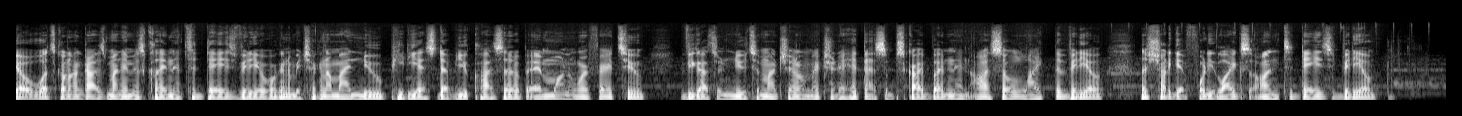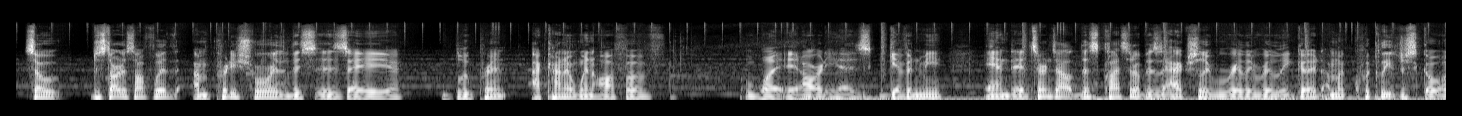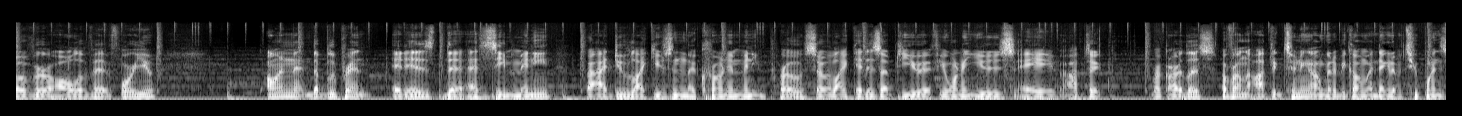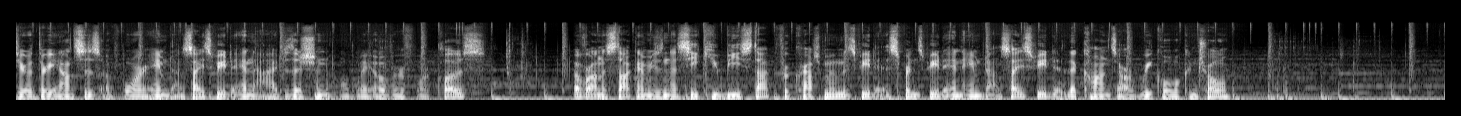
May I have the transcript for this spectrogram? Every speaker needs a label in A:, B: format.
A: Yo, what's going on guys? My name is Klay and in today's video we're going to be checking out my new PDSW class setup in Modern Warfare 2. If you guys are new to my channel, make sure to hit that subscribe button and also like the video. Let's try to get 40 likes on today's video. So to start us off with, I'm pretty sure this is a blueprint. I kind of went off of what it already has given me and it turns out this class setup is actually really really good. I'm gonna quickly just go over all of it for you. On the blueprint it is the SZ mini but i do like using the cronen mini pro. So like it is up to you if you want to use a optic regardless. Over on the optic tuning i'm going to be going with negative 2.03 ounces for aim down sight speed and the eye position all the way over for close over on the stock, I'm using the CQB stock for crouch movement speed, sprint speed, and aim down sight speed. The cons are recoil control.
